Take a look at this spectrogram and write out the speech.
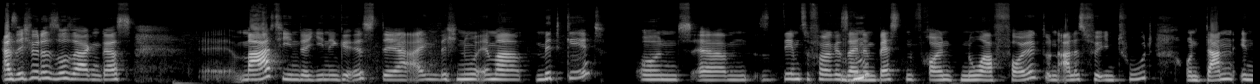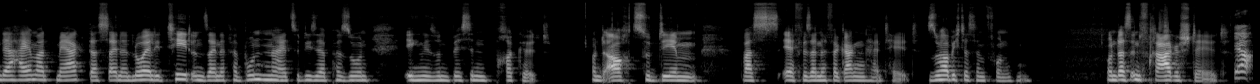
Also ich würde so sagen, dass äh, Martin derjenige ist, der eigentlich nur immer mitgeht und ähm, demzufolge mhm. seinem besten Freund Noah folgt und alles für ihn tut und dann in der Heimat merkt, dass seine Loyalität und seine Verbundenheit zu dieser Person irgendwie so ein bisschen bröckelt und auch zu dem, was er für seine Vergangenheit hält. So habe ich das empfunden und das in Frage stellt. Ja,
